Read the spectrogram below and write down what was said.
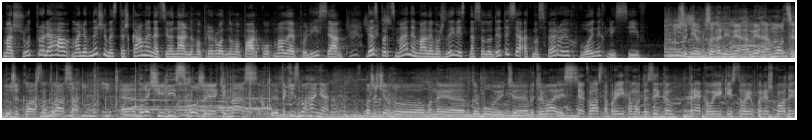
Маршрут пролягав мальовничими стежками національного природного парку Мале Полісся, де спортсмени мали можливість насолодитися атмосферою хвойних лісів. Сьогодні взагалі мега-мега емоції, дуже класна траса. Е, До речі, ліс схожий, як і в нас. Е, Такі змагання в першу чергу вони викарбовують е, витривалість. Це класно проїхав мотоцикл трековий, який створив перешкоди,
